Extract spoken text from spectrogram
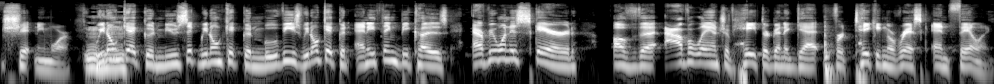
shit anymore. We don't mm-hmm. get good music, we don't get good movies, we don't get good anything because everyone is scared of the avalanche of hate they're going to get for taking a risk and failing.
